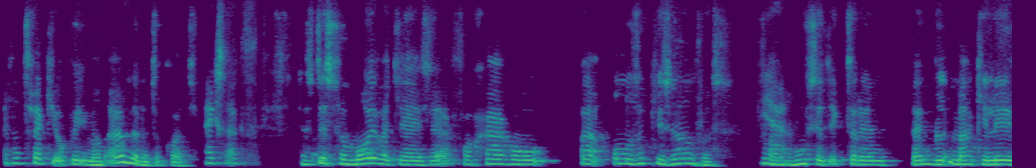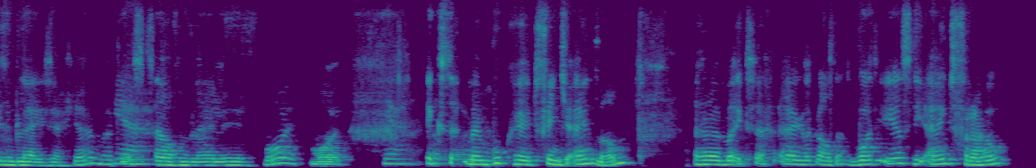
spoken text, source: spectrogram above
En dan trek je ook weer iemand aan met een tekort. Exact. Dus het is zo mooi wat jij zegt, van ga gewoon, ja, onderzoek jezelf eens. Van, Ja. Hoe zit ik erin? Ben maak je leven blij, zeg je. Maak Ja. eerst zelf een blij leven. Mooi, mooi. Ja. Ik zeg, mijn boek heet Vind je eindman. Eh, maar ik zeg eigenlijk altijd, word eerst die eindvrouw.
